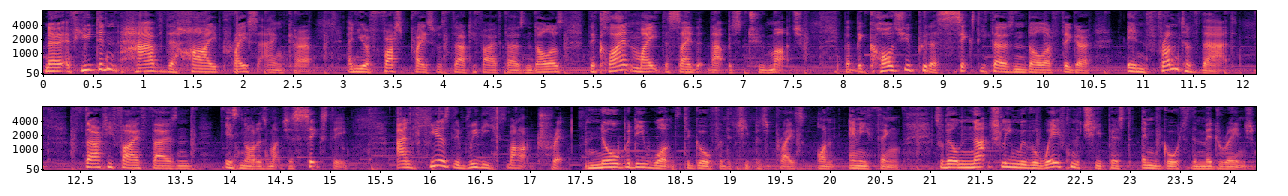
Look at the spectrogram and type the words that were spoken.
Now, if you didn't have the high price anchor and your first price was $35,000, the client might decide that that was too much. But because you put a $60,000 figure in front of that, 35,000 is not as much as 60. And here's the really smart trick nobody wants to go for the cheapest price on anything. So they'll naturally move away from the cheapest and go to the mid range.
